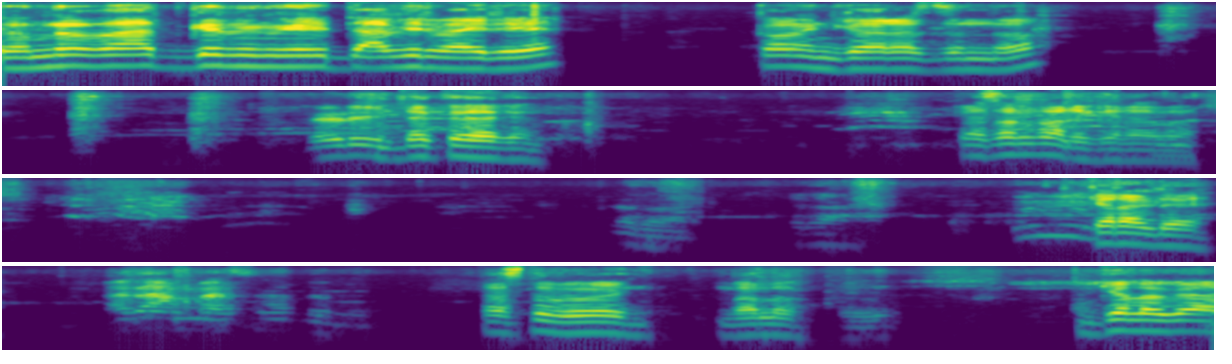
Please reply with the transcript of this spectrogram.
ধন্যবাদ গেমিং উইথ আবির ভাইরে। কমেন্ট করার জন্য? দেখতে থাকেন। পেশাল পারে কেরা আবার? কেরা ডে আরে স্বাস্থ্য বোন ভালো। গেল গা।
